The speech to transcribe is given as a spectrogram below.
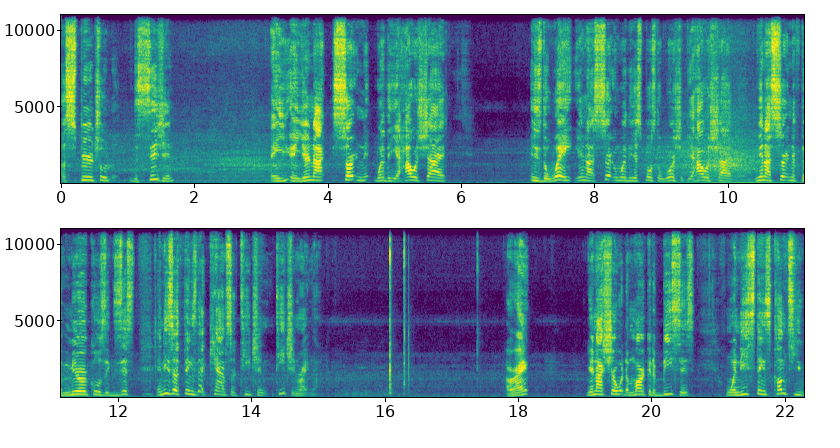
a spiritual decision, and, you, and you're not certain whether you're Yahweh Shai is the way, you're not certain whether you're supposed to worship Yahweh Shai, you're not certain if the miracles exist. And these are things that camps are teaching teaching right now. All right? You're not sure what the mark of the beast is. When these things come to you,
